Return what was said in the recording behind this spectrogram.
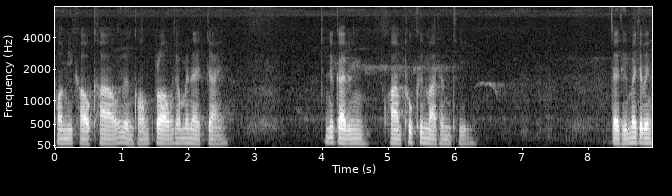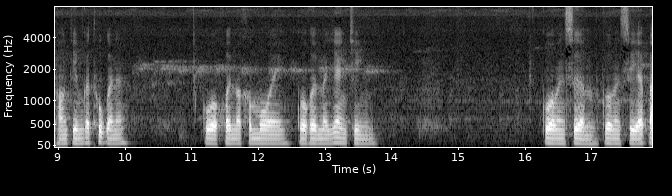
พอมีข่าวข่าวเรื่องของปลอมชักไม่แน่ใจ นี่กลายเป็นความทุกข์ขึ้นมาทันที แต่ถึงแม้จะเป็นของจริงก็ทุกข์นะ กลัวคนมาขโมย กลัวคนมาแย่งชิง กลัวมันเสื่อม กลัวมันเสียไป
